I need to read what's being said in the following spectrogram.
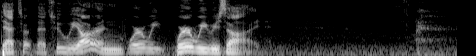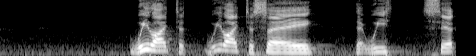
that's, that's who we are and where we, where we reside. We like to, we like to say that we sit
